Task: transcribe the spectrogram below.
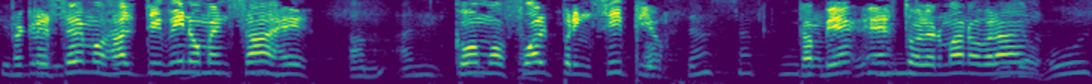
regresemos al divino mensaje como fue al principio. También esto el hermano Brown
